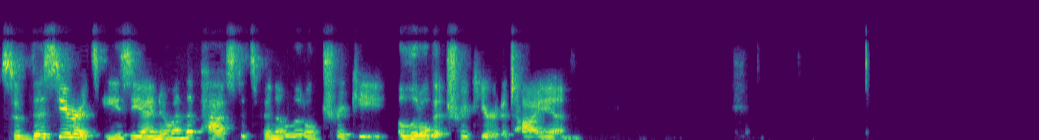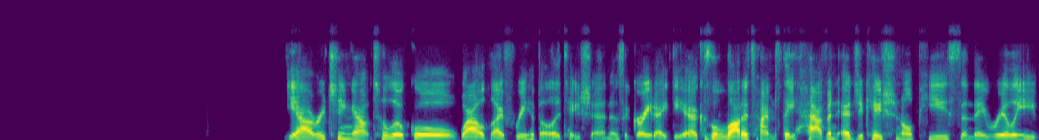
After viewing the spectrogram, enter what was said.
So this year it's easy. I know in the past it's been a little tricky, a little bit trickier to tie in. Yeah, reaching out to local wildlife rehabilitation is a great idea because a lot of times they have an educational piece and they really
